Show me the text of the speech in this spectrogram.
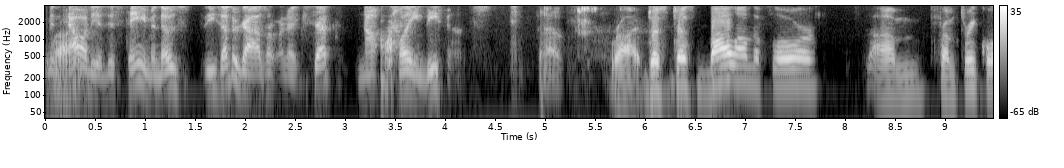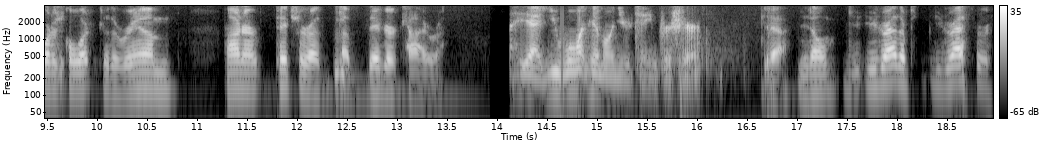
mentality of this team. And those these other guys aren't going to accept not playing defense. So, Right. Just just ball on the floor um, from three quarter court to the rim. Hunter, picture a, a bigger Kira. yeah, you want him on your team for sure. Yeah, you don't. You'd rather you'd rather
